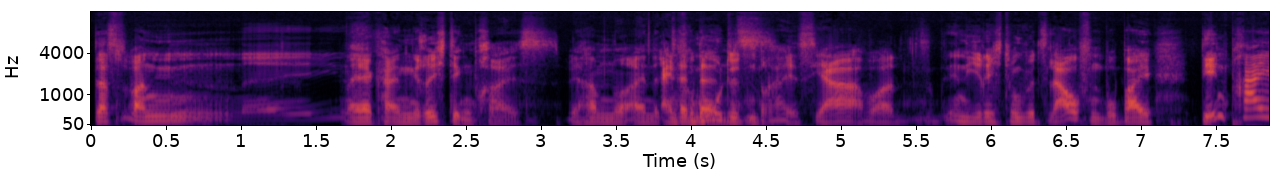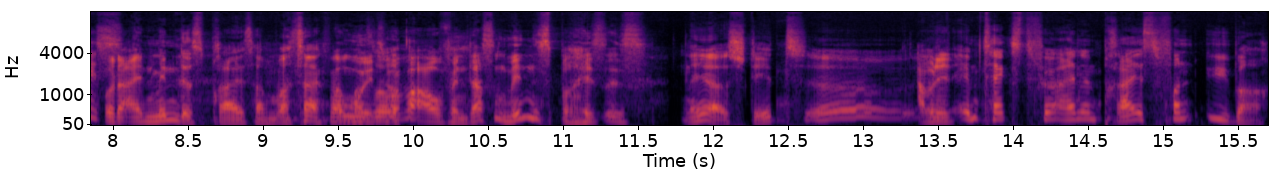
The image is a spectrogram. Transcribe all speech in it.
dass man äh, Naja, keinen richtigen Preis. Wir haben nur eine einen Tendenz. vermuteten Preis, ja, aber in die Richtung wird es laufen. Wobei den Preis. Oder einen Mindestpreis haben wir, sagen wir oh, mal jetzt so. hör mal auf, wenn das ein Mindestpreis ist. Naja, es steht äh, Aber der- im Text für einen Preis von über.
